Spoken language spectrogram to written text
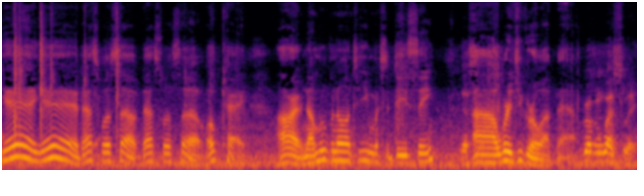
yeah, yeah. That's what's up. That's what's up. Okay. All right. Now moving on to you, Mr. DC. Yes, sir. Uh, where did you grow up at? Grew up in Westlake.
